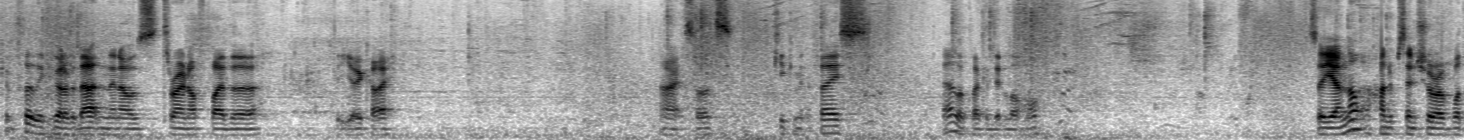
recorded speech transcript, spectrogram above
Completely forgot about that, and then I was thrown off by the, the yokai. Alright, so let's kick him in the face. That looked like I did a lot more. So yeah, I'm not 100% sure of what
